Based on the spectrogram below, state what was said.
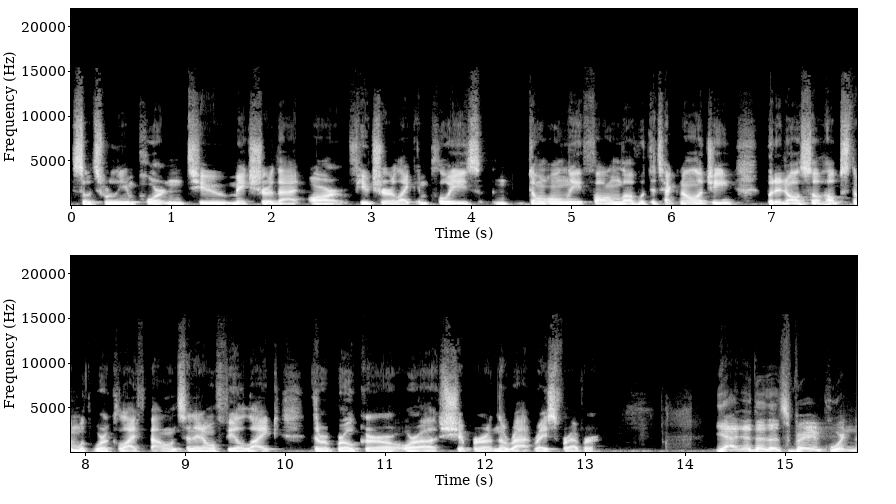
So it's really important to make sure that our future like employees don't only fall in love with the technology, but it also helps them with work life balance, and they don't feel like they're a broker or a shipper in the rat race forever. Yeah, that's very important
